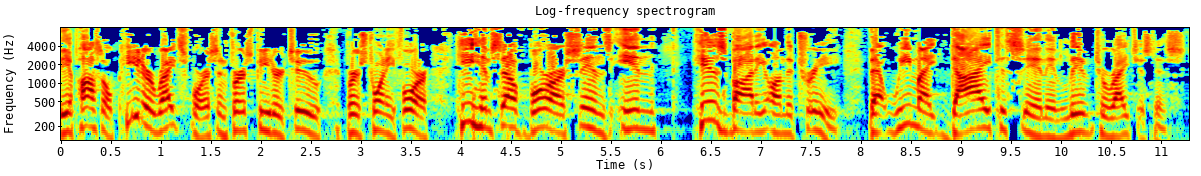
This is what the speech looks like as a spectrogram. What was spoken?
the apostle Peter writes for us in 1 Peter 2 verse 24, he himself bore our sins in his body on the tree, that we might die to sin and live to righteousness.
